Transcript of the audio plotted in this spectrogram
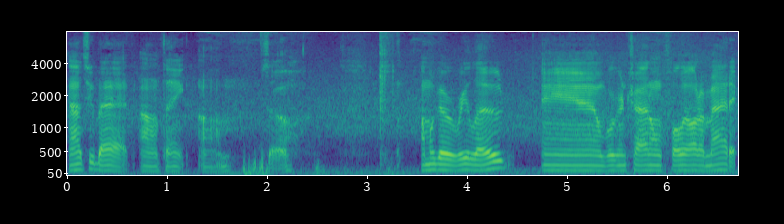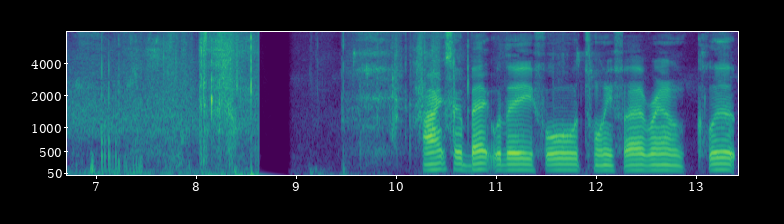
not too bad i don't think. Um so i'm gonna go reload and we're gonna try it on fully automatic all right so back with a full 25 round clip.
